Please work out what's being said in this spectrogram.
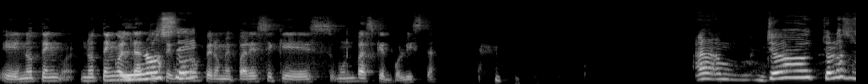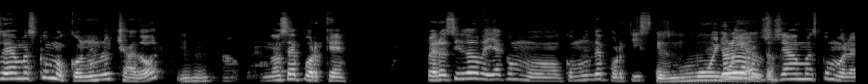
Eh, no tengo, no tengo el dato No sé. seguro, pero me parece que es un basquetbolista. Ah, yo, yo lo asociaba más como con un luchador. No sé por qué. Pero sí lo veía como, como un deportista. Es muy, yo muy lo alto. asociaba más como la.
